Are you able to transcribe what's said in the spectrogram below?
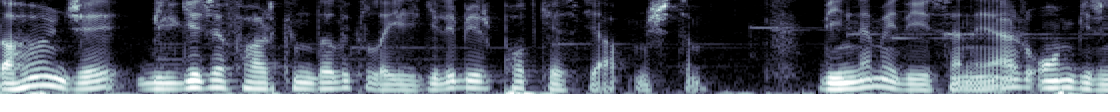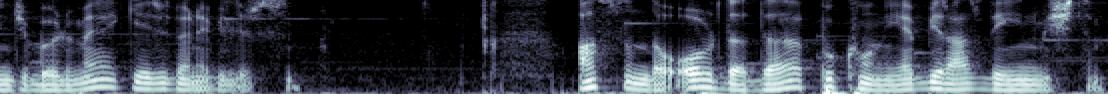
Daha önce bilgece farkındalıkla ilgili bir podcast yapmıştım. Dinlemediysen eğer 11. bölüme geri dönebilirsin. Aslında orada da bu konuya biraz değinmiştim.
